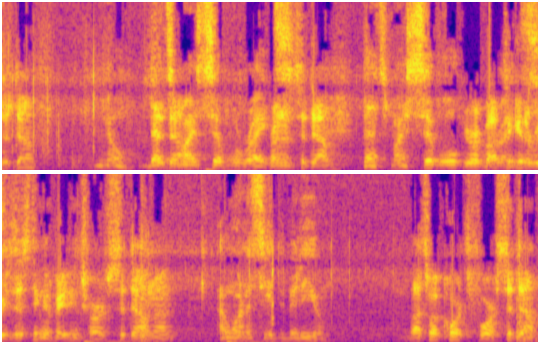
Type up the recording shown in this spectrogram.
Sit down. No, that's down. my civil rights. Brennan, sit down. That's my civil. You're about to get a resisting evading charge. Sit down, man. I want to see the video. That's what court's for. Sit down.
